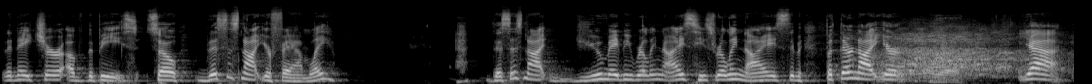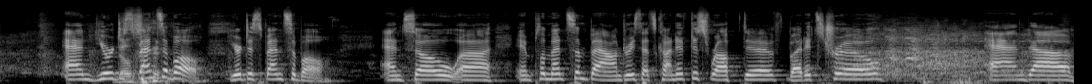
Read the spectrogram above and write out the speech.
the nature of the beast. So this is not your family. This is not you. May be really nice. He's really nice, but they're not your. Yeah. yeah. And you're dispensable. you're dispensable. And so uh, implement some boundaries. That's kind of disruptive, but it's true. and, uh,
